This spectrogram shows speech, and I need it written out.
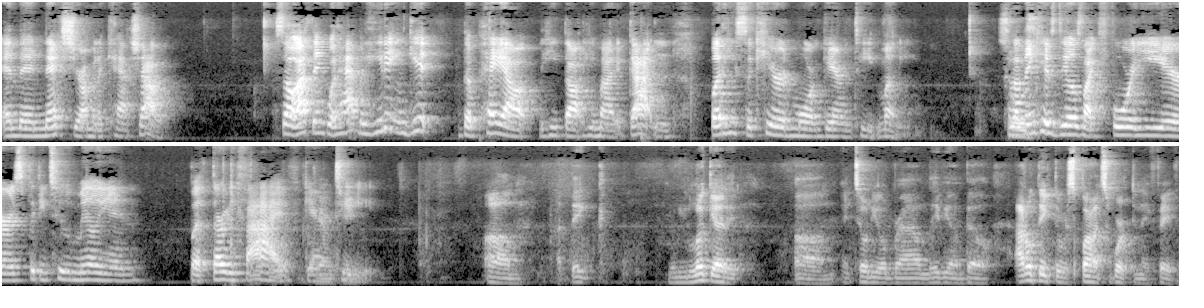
And then next year I'm gonna cash out. So I think what happened, he didn't get the payout he thought he might have gotten, but he secured more guaranteed money. So I think his deal is like four years, fifty-two million, but thirty-five guaranteed. Um, I think when you look at it, um, Antonio Brown, Le'Veon Bell, I don't think the response worked in their favor.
